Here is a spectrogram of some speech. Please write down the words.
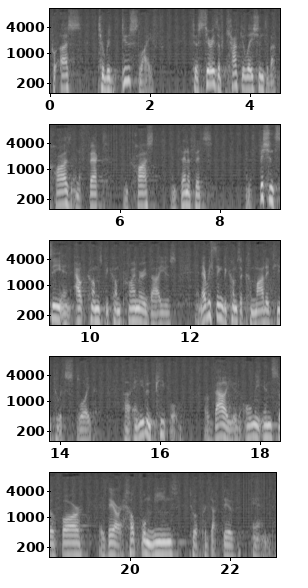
for us to reduce life to a series of calculations about cause and effect and cost and benefits and efficiency and outcomes become primary values, and everything becomes a commodity to exploit. Uh, and even people are valued only insofar as they are a helpful means to a productive end.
